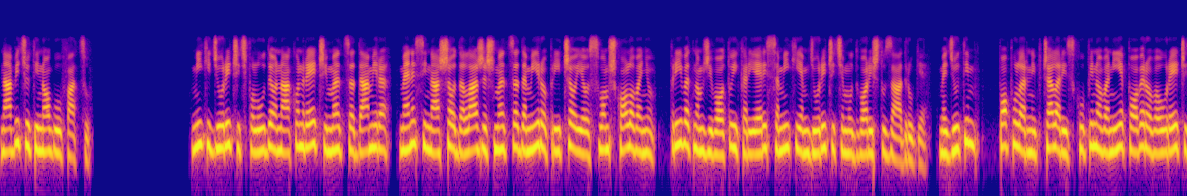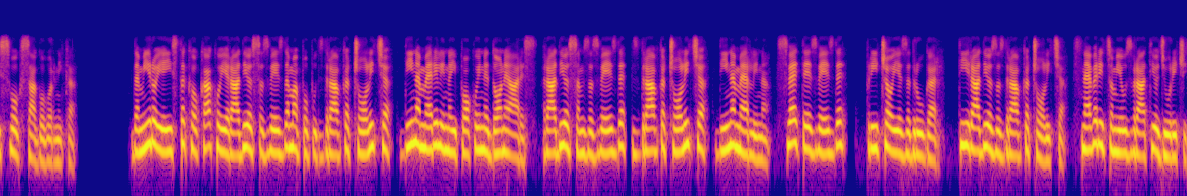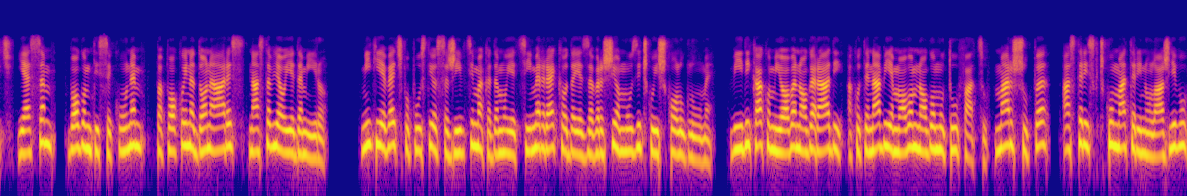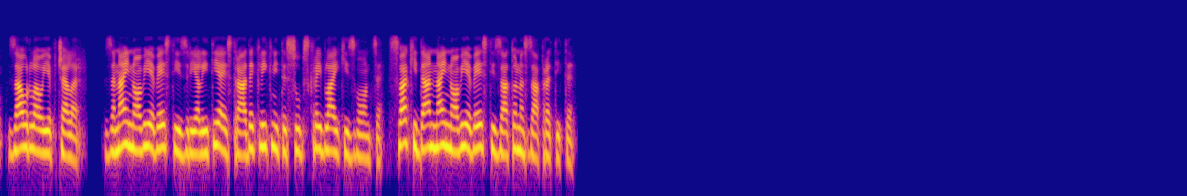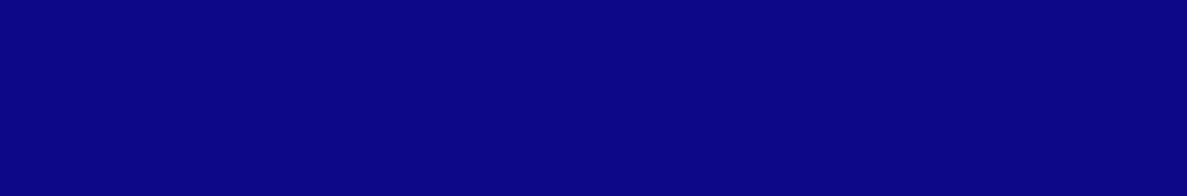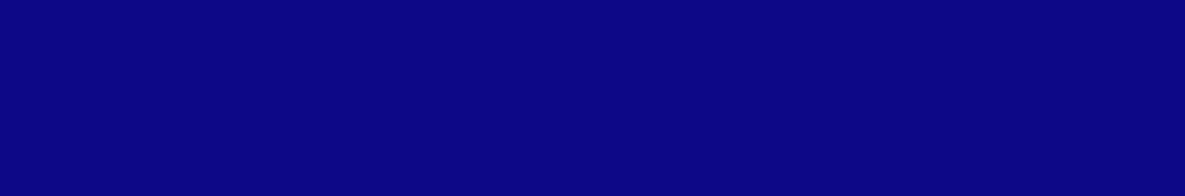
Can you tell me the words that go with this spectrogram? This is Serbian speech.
Nabiću ti nogu u facu. Miki Đuričić poludeo nakon reči MC Damira, mene si našao da lažeš MC Damiro pričao je o svom školovanju, privatnom životu i karijeri sa Mikijem Đuričićem u dvorištu zadruge. Međutim, popularni pčelar iz Kupinova nije poverovao u reči svog sagovornika. Damiro je istakao kako je radio sa zvezdama poput Zdravka Čolića, Dina Merilina i pokojne Done Ares. Radio sam za zvezde, Zdravka Čolića, Dina Merlina. Sve te zvezde, pričao je za drugar. Ti radio za Zdravka Čolića. S nevericom je uzvratio Đuričić. Jesam, bogom ti se kunem, pa pokojna Dona Ares, nastavljao je Damiro. Miki je već popustio sa živcima kada mu je Cimer rekao da je završio muzičku i školu glume. Vidi kako mi ova noga radi, ako te nabijem ovom nogom u tu facu. Maršu P, asterisk čku materinu lažljivu, zaurlao je pčelar. Za najnovije vesti iz realitija estrade kliknite subscribe like i zvonce. Svaki dan najnovije vesti zato nas zapratite.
